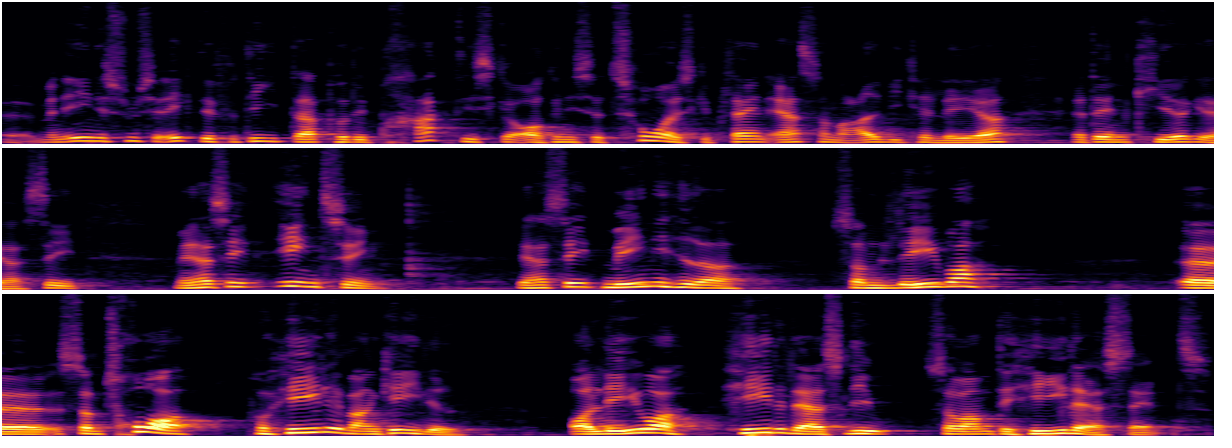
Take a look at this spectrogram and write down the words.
øh, men egentlig synes jeg ikke, det er fordi, der på det praktiske organisatoriske plan er så meget, vi kan lære af den kirke, jeg har set. Men jeg har set én ting. Jeg har set menigheder, som lever, øh, som tror på hele evangeliet, og lever hele deres liv, som om det hele er sandt.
